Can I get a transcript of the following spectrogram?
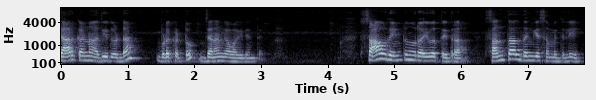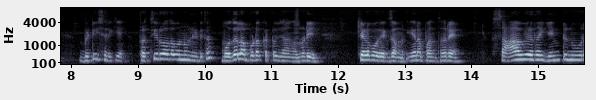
ಜಾರ್ಖಂಡ್ನ ಅತಿ ದೊಡ್ಡ ಬುಡಕಟ್ಟು ಜನಾಂಗವಾಗಿದೆ ಅಂತೆ. ಸಾವಿರದ ಎಂಟುನೂರ ಐವತ್ತೈದರ ಸಂತಾಲ್ ದಂಗೆ ಸಮಯದಲ್ಲಿ ಬ್ರಿಟಿಷರಿಗೆ ಪ್ರತಿರೋಧವನ್ನು ನೀಡಿದ ಮೊದಲ ಬುಡಕಟ್ಟು ಜನಾಂಗ ನೋಡಿ ಕೇಳ್ಬೋದು ಎಕ್ಸಾಮ್ ಏನಪ್ಪ ಅಂತಂದರೆ, ಸಾವಿರದ ಎಂಟುನೂರ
